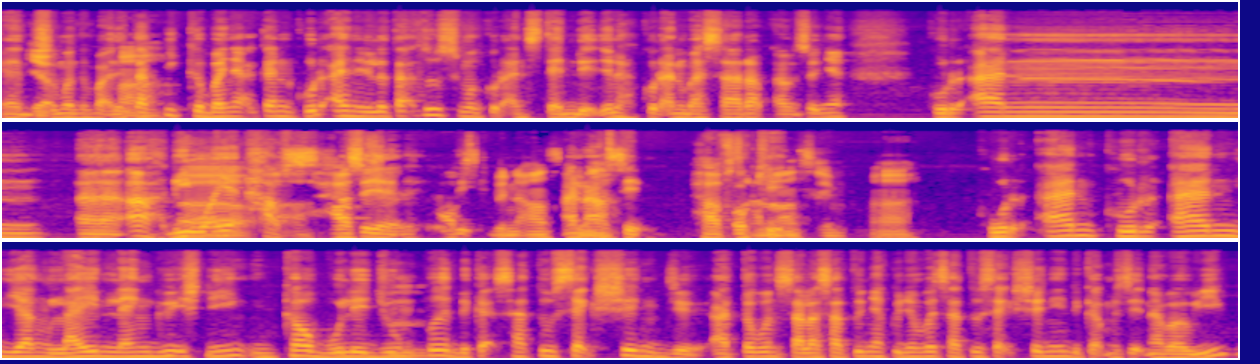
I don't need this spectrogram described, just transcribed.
kan yep. semua tempat uh. tapi kebanyakan Quran yang letak tu semua Quran standard je lah Quran bahasa Arab maksudnya Quran uh, ah riwayat uh, Hafs maksudnya Hafs bin Asim Hafs okay. An-Asim uh. Quran Quran yang lain language ni engkau boleh jumpa hmm. dekat satu section je. Ataupun salah satunya aku jumpa satu section ni dekat Masjid Nabawi.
